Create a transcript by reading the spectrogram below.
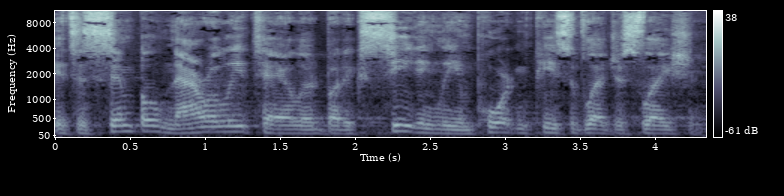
It's a simple, narrowly tailored, but exceedingly important piece of legislation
